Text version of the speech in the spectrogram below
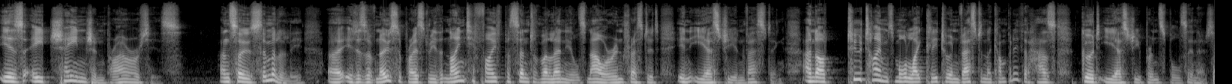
is a change in priorities. And so, similarly, uh, it is of no surprise to me that 95% of millennials now are interested in ESG investing and are two times more likely to invest in a company that has good ESG principles in it.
